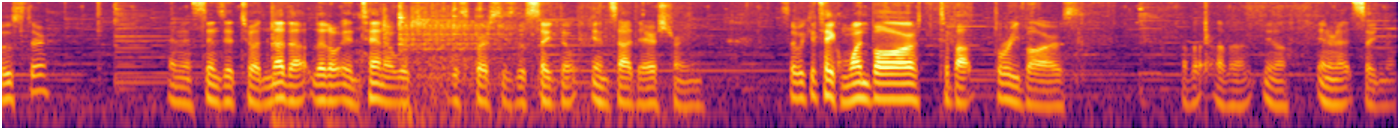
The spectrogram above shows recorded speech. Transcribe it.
booster, and then sends it to another little antenna which disperses the signal inside the Airstream. So we can take one bar to about three bars of a, of a you know internet signal.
